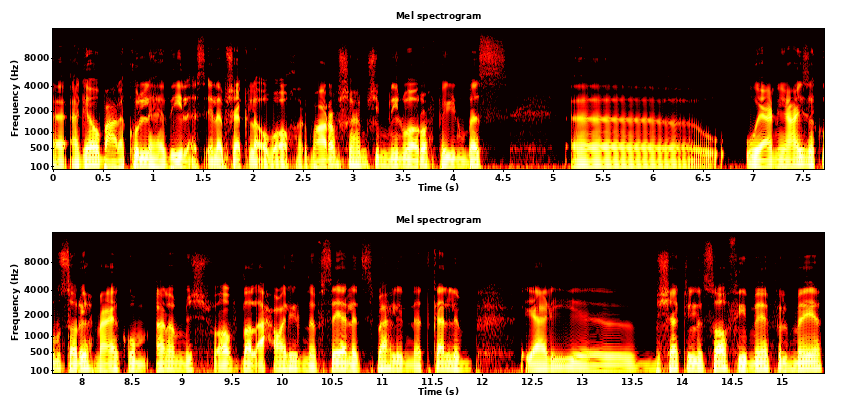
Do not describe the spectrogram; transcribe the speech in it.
آه، أجاوب على كل هذه الأسئلة بشكل أو بآخر. معرفش همشي منين وأروح فين بس أه ويعني عايز أكون صريح معاكم أنا مش في أفضل أحوالي النفسية اللي تسمح لي ان أتكلم يعني آه، بشكل صافي مية في المية.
